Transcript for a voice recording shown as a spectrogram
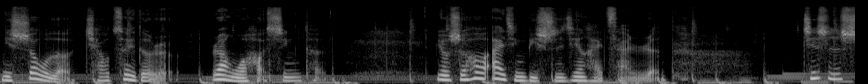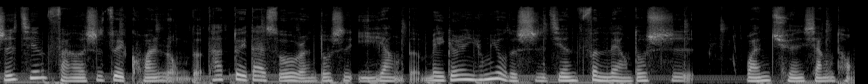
你瘦了，憔悴的人，让我好心疼。有时候，爱情比时间还残忍。其实，时间反而是最宽容的，他对待所有人都是一样的。每个人拥有的时间分量都是完全相同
